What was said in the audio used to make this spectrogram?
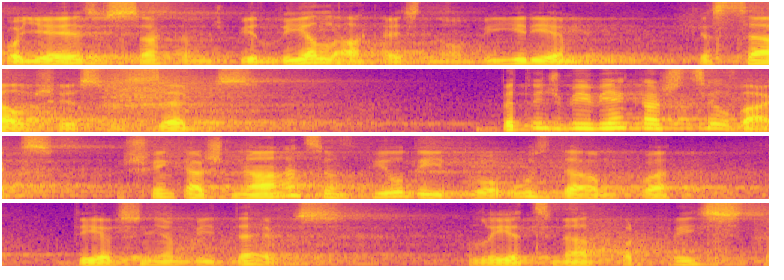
ko Jēzus saka, viņš bija lielākais no vīriem, kas cēlušies uz zemes. Bet viņš bija vienkārši cilvēks, kurš vienkārši nāca un pildīja to uzdevumu, ko Dievs viņam bija devis. Liecināt par Kristu,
